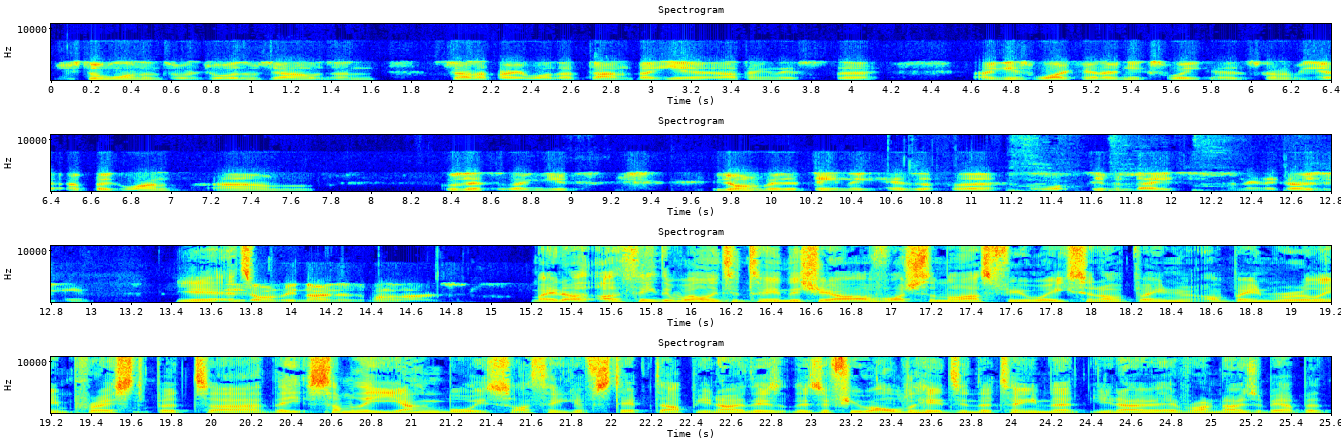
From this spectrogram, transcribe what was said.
you still want them to enjoy themselves and celebrate what they've done. But yeah, I think that's the against Waikato next week. It's going to be a, a big one because um, that's the thing. You you don't want to be the team that has it for what seven days and then it goes again. Yeah, you don't want to be known as one of those. Mate, I, I, think the Wellington team this year. I've watched them the last few weeks, and I've been I've been really impressed. But uh, they, some of the young boys, I think, have stepped up. You know, there's there's a few older heads in the team that you know everyone knows about, but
